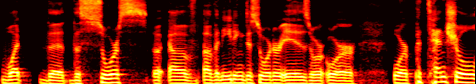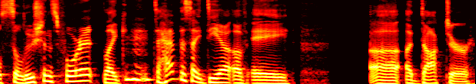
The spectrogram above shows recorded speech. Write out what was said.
what the the source of of an eating disorder is or or or potential solutions for it like Mhm. to have this idea of a uh, a doctor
